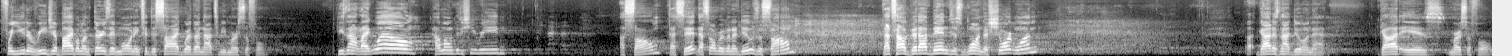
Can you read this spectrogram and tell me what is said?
for you to read your Bible on Thursday morning to decide whether or not to be merciful. He's not like, well, how long did she read? A psalm? That's it? That's all we're going to do is a psalm? That's how good I've been, just one, a short one? Uh, God is not doing that. God is merciful.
